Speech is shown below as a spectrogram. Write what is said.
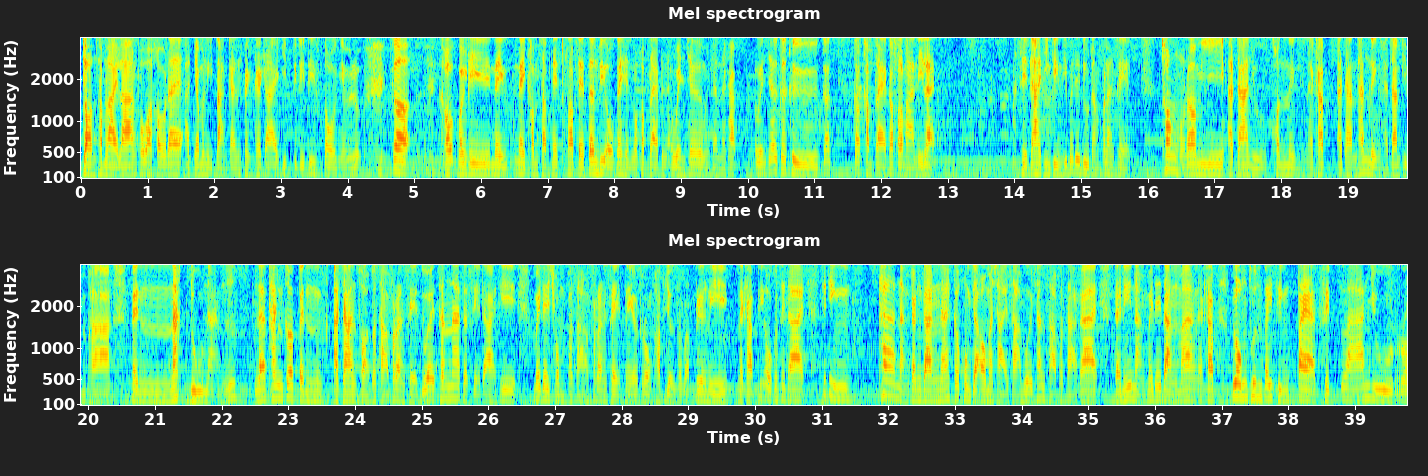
จอมทำลายล้าง เพราะว่าเขาได้อัญมณีต่างกัน มันคล้ายๆ Infinity Stone อย่างไม่รู้ ก็เขาบางทีในในคำศัพท์ในซับไตเติลพี่โอก็เห็นว่าเขาแปลเป็น Avenger เหมือนกันนะครับ Avenger ก็คือก็ก็คำแปลก็ประมาณนี้แหละ เสียดายจริง ๆ ที่ไม่ได้ดูหนังฝรั่งเศส ช่องของเรามีอาจารย์อยู่คนหนึ่งนะครับ อาจารย์ท่านหนึ่ง อาจารย์พิมพา เป็นนักดูหนัง และท่านก็เป็นอาจารย์สอนภาษาฝรั่งเศสด้วย ท่านน่าจะเสียดายที่ไม่ได้ชมภาษาฝรั่งเศสในโรงภาพยนตร์สำหรับเรื่องนี้นะครับ พี่โอก็เสียดาย ที่จริงถ้าหนังดังๆนะก็คงจะเอามาฉาย 3 เวอร์ชัน3ภาษาได้ แต่นี่หนังไม่ได้ดังมากนะครับ ลงทุนไปถึง 80 ล้านยูโร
